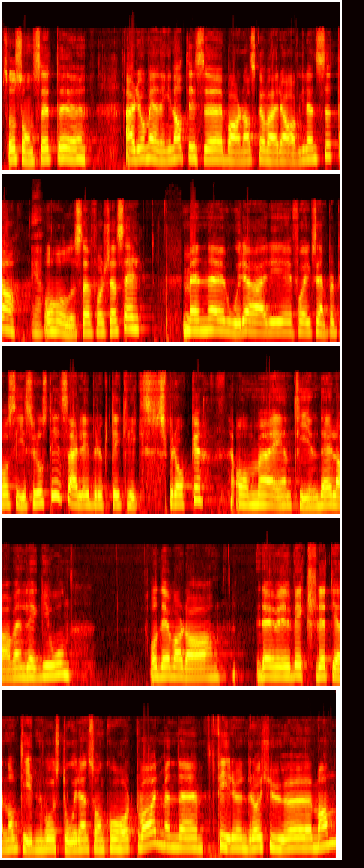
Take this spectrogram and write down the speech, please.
Så sånn sett eh, er det jo meningen at disse barna skal være avgrenset, da, Ja. og holde seg for seg selv. Men eh, ordet er f.eks. på Ciceros tid særlig brukt i krigsspråket om eh, en tiendedel av en legion. Og det var da Det vekslet gjennom tiden hvor stor en sånn kohort var, men eh, 420 mann.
